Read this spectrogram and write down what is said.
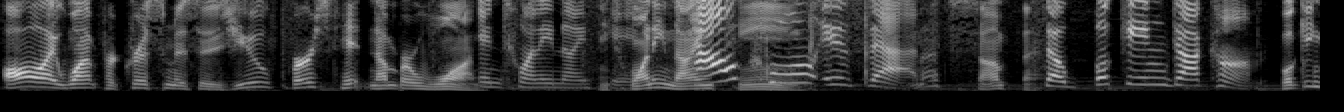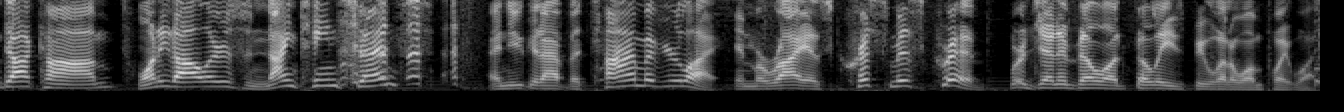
All I Want for Christmas Is You first hit number one. In 2019. In 2019. How cool is that? That's something. so, booking.com. Booking.com, $20.19, and you can have the time of your life in Mariah's Christmas crib. We're Jen and Bill on Philly's B101.1.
